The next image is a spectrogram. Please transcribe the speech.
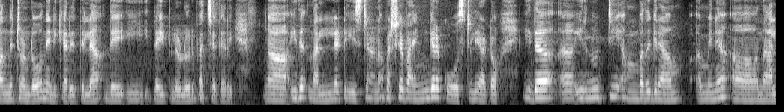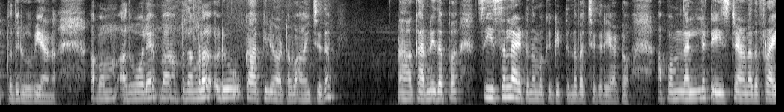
വന്നിട്ടുണ്ടോ എന്ന് എനിക്കറിയത്തില്ല. ദേ ഈ ടൈപ്പിലുള്ള ഒരു പച്ചക്കറി. ഇത് നല്ല ടേസ്റ്റാണ്. പക്ഷേ ഭയങ്കര കോസ്റ്റ്ലി ആട്ടോ. ഇത് ഇരുന്നൂറ്റി അമ്പത് ഗ്രാമിന് നാൽപ്പത് രൂപയാണ്. അപ്പം അതുപോലെ അപ്പം നമ്മൾ ഒരു കാൽ കിലോ ആട്ടോ വാങ്ങിച്ചത്. കാരണം ഇതപ്പോൾ സീസണലായിട്ട് നമുക്ക് കിട്ടുന്ന പച്ചക്കറി കേട്ടോ അപ്പം നല്ല ടേസ്റ്റാണ് അത് ഫ്രൈ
